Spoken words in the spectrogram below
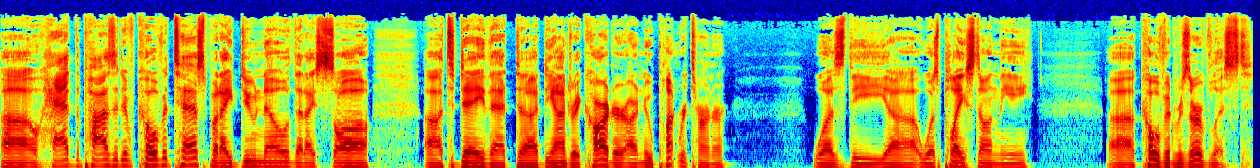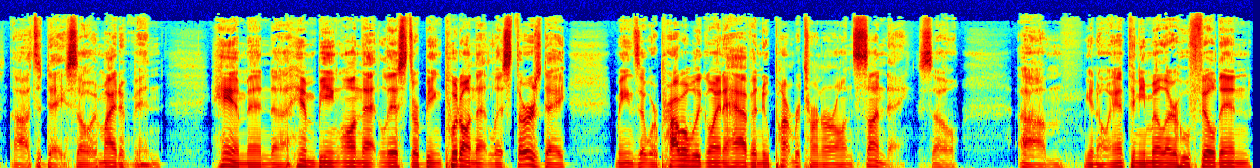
uh, had the positive COVID test, but I do know that I saw uh, today that DeAndre Carter, our new punt returner, was the uh, was placed on the uh, COVID reserve list uh, today. So it might have been him, and him being on that list or being put on that list Thursday means that we're probably going to have a new punt returner on Sunday. So, um, you know, Anthony Miller, who filled in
